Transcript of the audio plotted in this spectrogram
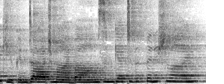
Think you can dodge my bombs and get to the finish line?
